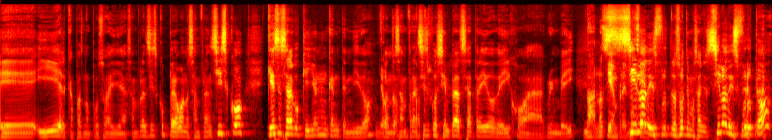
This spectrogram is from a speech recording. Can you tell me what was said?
Eh, y el capaz no puso ahí a San Francisco. Pero bueno, San Francisco, que ese es algo que yo nunca he entendido. Yo cuando no. San Francisco siempre se ha traído de hijo a Green Bay. No, no siempre. sí no lo siempre. disfruto los últimos años. Sí lo disfruto,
